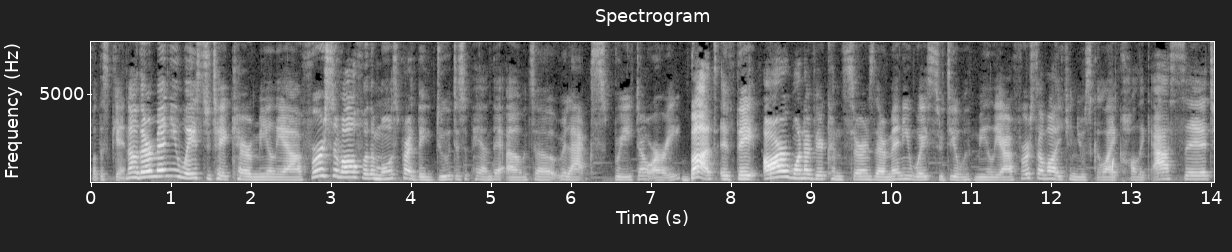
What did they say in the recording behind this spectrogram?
for the skin. Now there are many ways to take care of milia. First of all, for the most part, they do dissipate on their own, so relax, breathe, don't worry. But if they are one of your concerns, there are many ways to deal with milia. First of all, you can use glycolic acid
